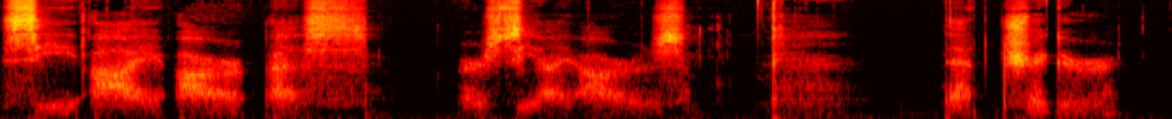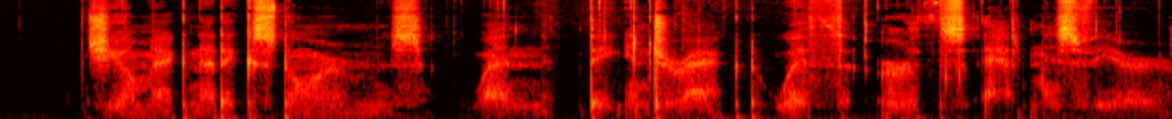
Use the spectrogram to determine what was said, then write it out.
CIRS or CIRs that trigger geomagnetic storms when they interact with Earth's atmosphere.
